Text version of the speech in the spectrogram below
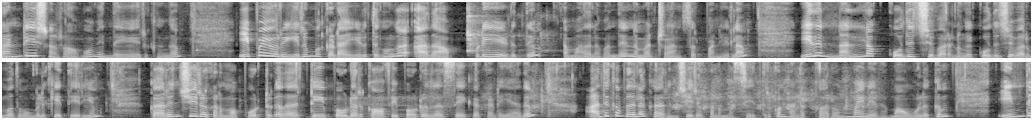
கண்டிஷனராகவும் வெந்தயம் இருக்குங்க. இப்போ ஒரு இரும்பு கடாய் எடுத்துக்கோங்க. அதை அப்படியே எடுத்து நம்ம அதில் வந்து நம்ம ட்ரான்ஸ்ஃபர் பண்ணிடலாம். இது நல்லா கொதிச்சு வரணுங்க. கொதிச்சு வரும்போது உங்களுக்கே தெரியும். கருஞ்சீரகம் நம்ம போட்டு அதாவது டீ பவுடர் காஃபி பவுடர் இதில் சேர்க்க கிடையாது. அதுக்கு பதிலாக கருஞ்சீரகம் நம்ம சேர்த்துருக்கோம். நல்லா கருமை நிறமாக உங்களுக்கு இந்த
